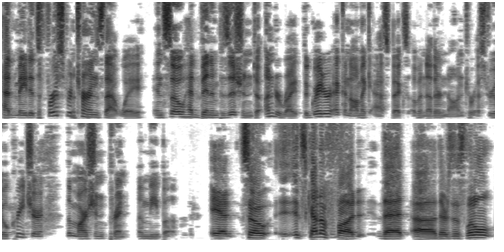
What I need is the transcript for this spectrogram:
had made its first returns that way, and so had been in position to underwrite the greater economic aspects of another non-terrestrial creature, the Martian print amoeba. And so it's kind of fun that uh, there's this little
